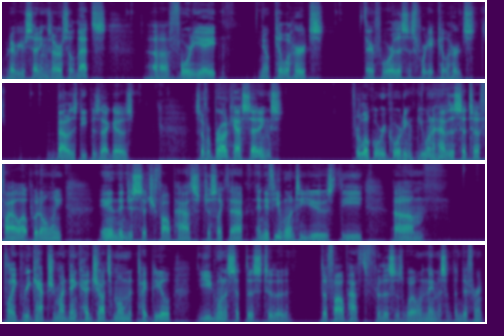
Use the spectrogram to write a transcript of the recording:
whatever your settings are. So that's uh, 48, you know, kilohertz. Therefore, this is 48 kilohertz. It's about as deep as that goes. So for broadcast settings, for local recording, you want to have this set to file output only and then just set your file paths just like that. And if you want to use the um, like recapture my dank headshots moment type deal, you'd want to set this to the the file path for this as well and name it something different.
